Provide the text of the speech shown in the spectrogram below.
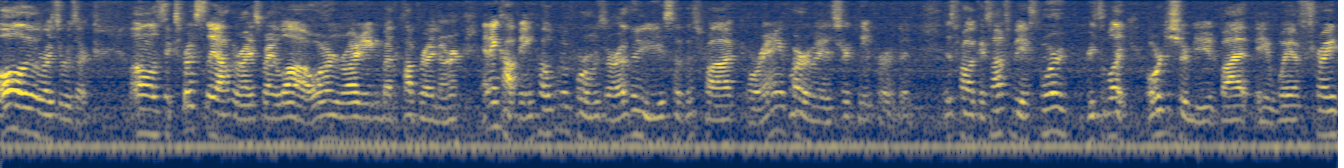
All other rights are reserved. Unless expressly authorized by law or in writing by the copyright owner, any copying, public performance, or other use of this product or any part of it is strictly prohibited. This product is not to be exported, resupplied, or distributed by a way of trade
